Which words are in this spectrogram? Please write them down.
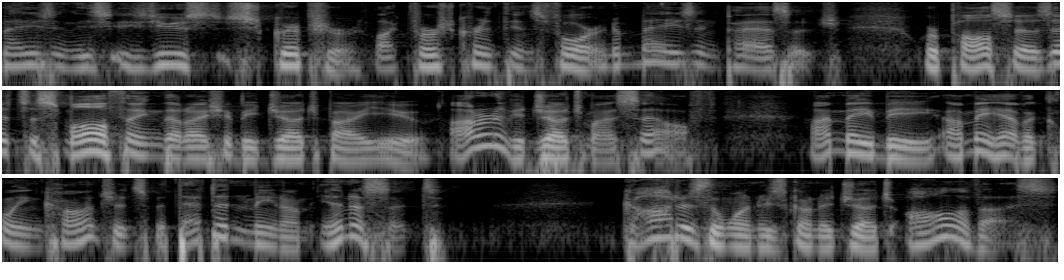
amazing. He's, used scripture like 1 Corinthians 4, an amazing passage where Paul says, It's a small thing that I should be judged by you. I don't even judge myself. I may be, I may have a clean conscience, but that doesn't mean I'm innocent. God is the one who's going to judge all of us.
